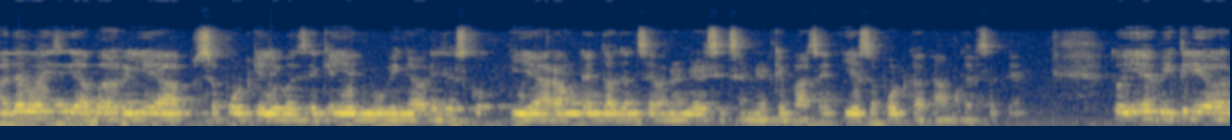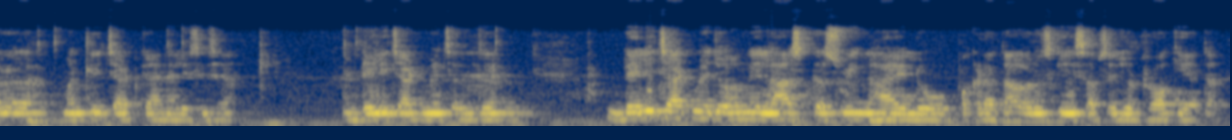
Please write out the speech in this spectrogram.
अदरवाइज़ अगर ये आप सपोर्ट के लेवल्स देखें ये मूविंग एवरेजेस को ये अराउंड 10,700 600 के पास है। ये सपोर्ट का काम कर सकते हैं। तो ये वीकली और मंथली चार्ट का एनालिसिस है। डेली चार्ट में चलते हैं। डेली चार्ट में जो हमने लास्ट का स्विंग हाई लो पकड़ा था और उसके हिसाब से जो ड्रॉ किया था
